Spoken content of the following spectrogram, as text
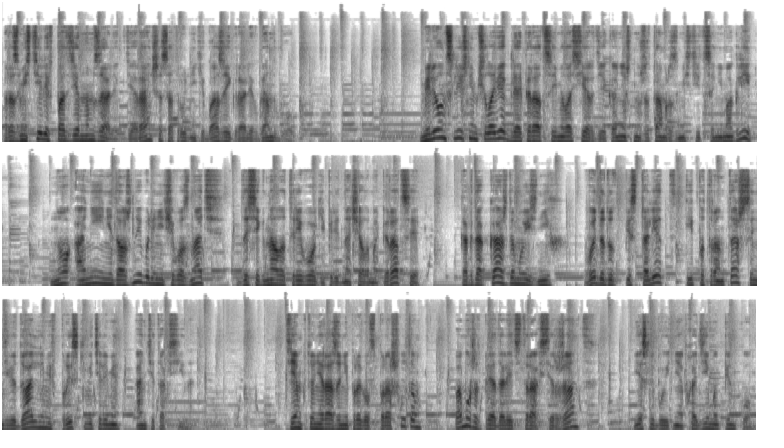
разместили в подземном зале, где раньше сотрудники базы играли в гандбол. Миллион с лишним человек для операции «Милосердие», конечно же, там разместиться не могли, но они не должны были ничего знать до сигнала тревоги перед началом операции – когда каждому из них выдадут пистолет и патронтаж с индивидуальными впрыскивателями антитоксина. Тем, кто ни разу не прыгал с парашютом, поможет преодолеть страх сержант, если будет необходимо, пинком.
